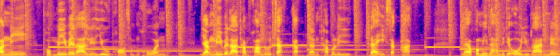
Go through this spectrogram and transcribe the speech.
อนนี้ผมมีเวลาเหลืออยู่พอสมควร ยังมีเวลาทำความรู้จักกับจันทบุรีได้อีกสักพัก แล้วก็มีร้านวิดีโออยู่ร้านหนึ่ง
